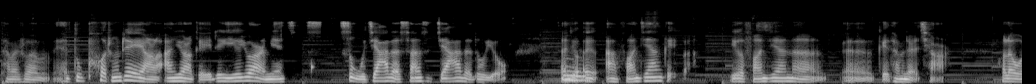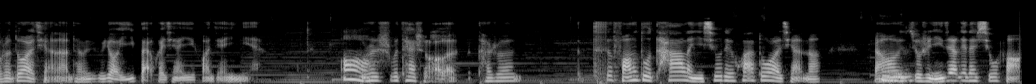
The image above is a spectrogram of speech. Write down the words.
他们说，哎，都破成这样了，按院给这一个院里面四五家的、三四家的都有，那就按按房间给吧。一个房间呢，呃，给他们点钱儿。后来我说多少钱呢？他们要一百块钱一房间一年。哦。我说是不是太少了？他说，这房子都塌了，你修得花多少钱呢？然后就是你再给他修房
